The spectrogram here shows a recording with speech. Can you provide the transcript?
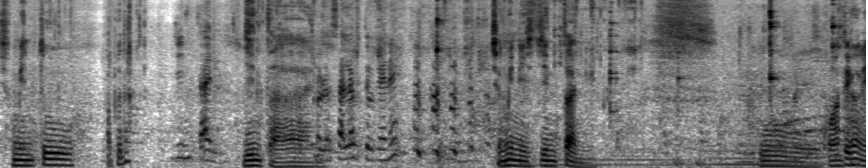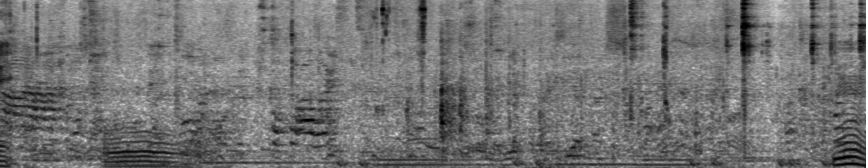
Cumin tu apa dah? Jintan. Jintan. Kalau salah betul kan eh? Cumin ni jintan. Oh, korang tengok ni. Oh. Hmm.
